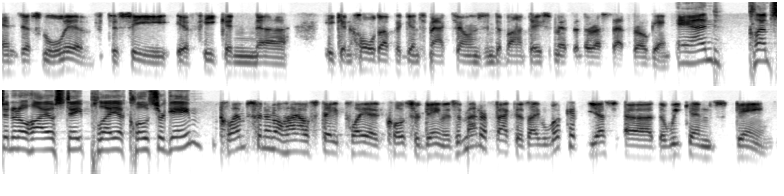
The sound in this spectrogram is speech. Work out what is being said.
and just live to see if he can uh, he can hold up against Mac Jones and DeVonta Smith and the rest of that throw game. And Clemson and Ohio State play a closer game? Clemson and Ohio State play a closer game. As a matter of fact, as I look at yes uh, the weekend's games,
